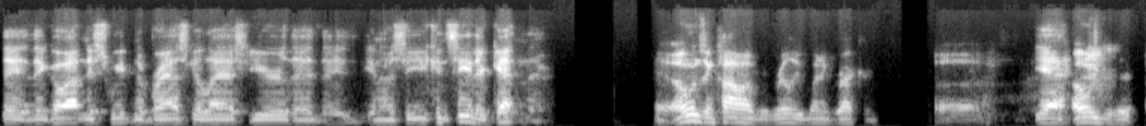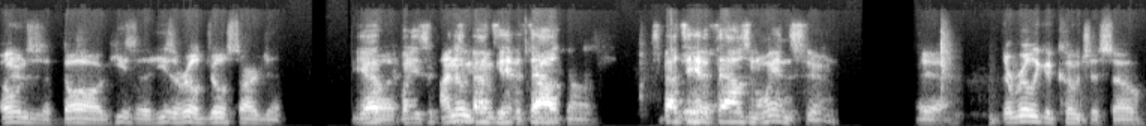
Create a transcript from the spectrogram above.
they they go out and they sweep Nebraska last year. They they you know, so you can see they're getting there. Yeah, Owens and Kyle have a really winning record. Uh, yeah, Owens is a, Owens is a dog. He's a he's a real drill sergeant. Yeah, but, but he's, I know he's, about to hit a thousand. He's about to yeah. hit a thousand wins soon. Yeah, they're really good coaches. So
